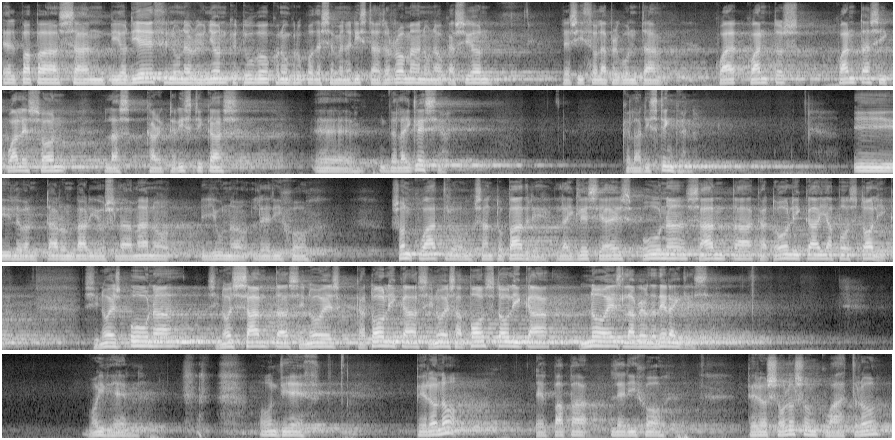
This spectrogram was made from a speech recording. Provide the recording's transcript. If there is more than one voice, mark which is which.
Speaker 1: El Papa San Pío X, en una reunión que tuvo con un grupo de seminaristas de Roma, en una ocasión, les hizo la pregunta, ¿cuántos, ¿cuántas y cuáles son las características eh, de la Iglesia que la distinguen? Y levantaron varios la mano y uno le dijo, son cuatro, Santo Padre, la Iglesia es una, santa, católica y apostólica. Si no es una, si no es santa, si no es católica, si no es apostólica, no es la verdadera Iglesia. Muy bien un 10. Pero no, el Papa le dijo, pero solo son cuatro.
